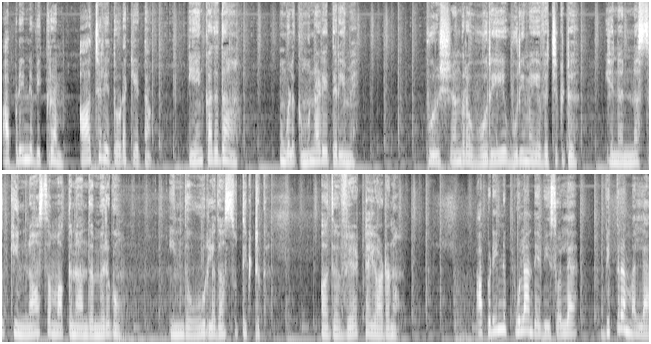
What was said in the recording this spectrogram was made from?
அப்படின்னு விக்ரம் ஆச்சரியத்தோட கேட்டான். என் கதை தான். உங்களுக்கு முன்னாடியே தெரியுமே. புருஷங்கிற ஒரே உரிமையை வச்சுக்கிட்டு என்னை நசுக்கி நாசமாக்குன அந்த மிருகம் இந்த ஊர்ல தான் சுத்திக்கிட்டு இருக்கு அதை வேட்டையாடணும். அப்படின்னு பூலாந்தேவி சொல்ல விக்ரம் மல்லா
